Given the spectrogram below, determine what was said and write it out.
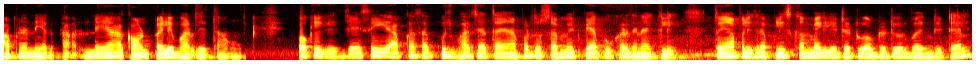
अपना नया नया अकाउंट पहले भर देता हूँ। ओके गई जैसे ही आपका सब कुछ भर जाता है यहाँ पर तो सबमिट पे आपको कर देना है क्लिक तो यहाँ पर लिख रहा है please come back later to update your bank detail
